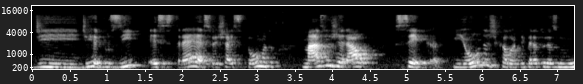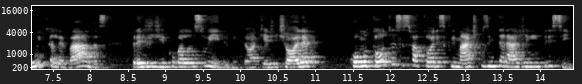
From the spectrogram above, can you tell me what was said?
de, de reduzir esse estresse, fechar estômago, mas no geral, seca e ondas de calor, temperaturas muito elevadas, prejudica o balanço hídrico. Então aqui a gente olha como todos esses fatores climáticos interagem entre si.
